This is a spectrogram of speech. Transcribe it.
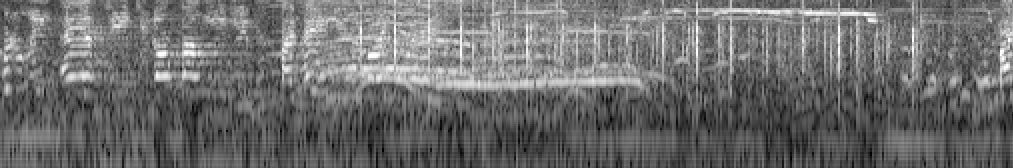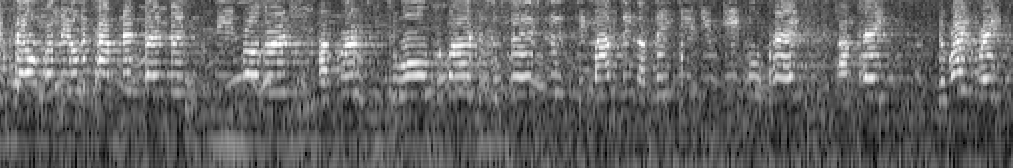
Currently, AFG do not value you by paying you the right wage. Myself and the other cabinet members, Steve Rotheram, have wrote to all providers of services demanding that they give you equal pay and pay the right rates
